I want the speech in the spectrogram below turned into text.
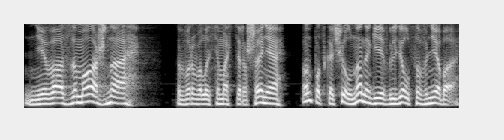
«Невозможно!» Вырвалось у мастера Шеня, он подскочил на ноги и вгляделся в небо.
